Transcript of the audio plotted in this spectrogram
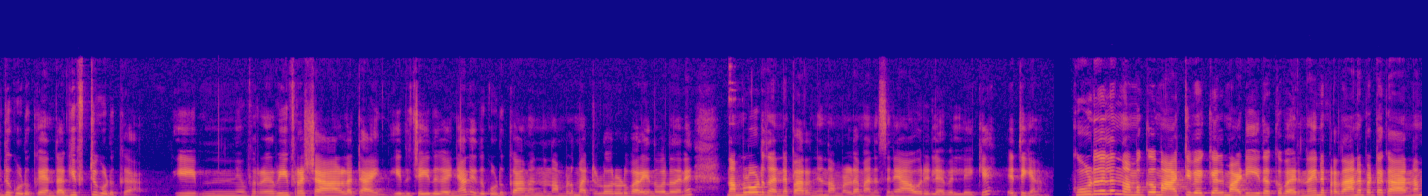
ഇത് കൊടുക്കുക. എന്താ? ഗിഫ്റ്റ് കൊടുക്കുക. ഈ റീഫ്രഷ് ആകാനുള്ള ടൈം ഇത് ചെയ്തു കഴിഞ്ഞാൽ ഇത് കൊടുക്കാമെന്ന് നമ്മൾ മറ്റുള്ളവരോട് പറയുന്ന പോലെ തന്നെ നമ്മളോട് തന്നെ പറഞ്ഞ് നമ്മളുടെ മനസ്സിനെ ആ ഒരു ലെവലിലേക്ക് എത്തിക്കണം. കൂടുതലും നമുക്ക് മാറ്റിവെക്കൽ മടി ഇതൊക്കെ വരുന്നതിന് പ്രധാനപ്പെട്ട കാരണം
